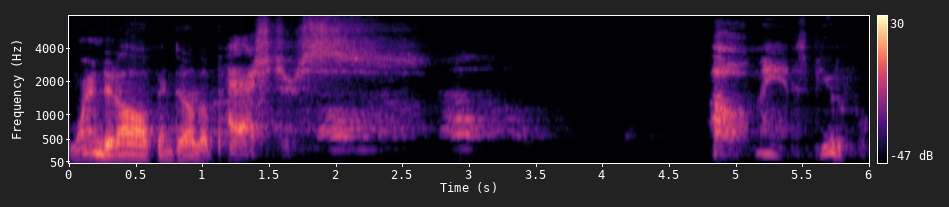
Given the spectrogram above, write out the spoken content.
wandered off into other pastures. Oh man, it's beautiful.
